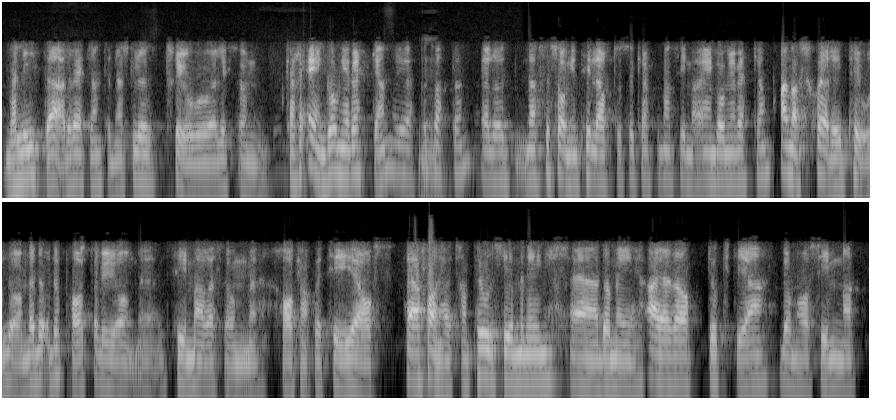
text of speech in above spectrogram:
vad lite är det vet jag inte, men jag skulle tro liksom, kanske en gång i veckan i öppet mm. vatten. Eller när säsongen tillåter så kanske man simmar en gång i veckan. Annars sker det i pool då, men då, då pratar vi ju om eh, simmare som har kanske tio års erfarenhet från poolsimning. Eh, de är aerobt duktiga, de har simmat Eh,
